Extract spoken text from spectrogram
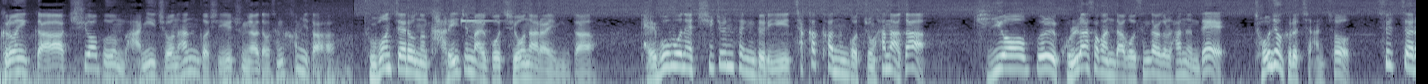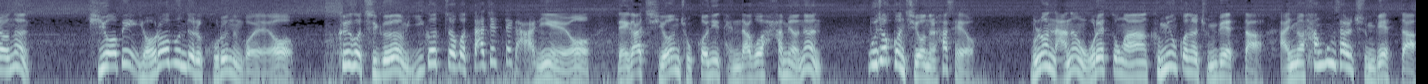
그러니까 취업은 많이 지원하는 것이 중요하다고 생각합니다. 두 번째로는 가리지 말고 지원하라입니다. 대부분의 취준생들이 착각하는 것 중 하나가 기업을 골라서 간다고 생각을 하는데 전혀 그렇지 않죠. 실제로는 기업이 여러분들을 고르는 거예요. 그리고 지금 이것저것 따질 때가 아니에요. 내가 지원 조건이 된다고 하면은 무조건 지원을 하세요. 물론 나는 오랫동안 금융권을 준비했다. 아니면 항공사를 준비했다.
